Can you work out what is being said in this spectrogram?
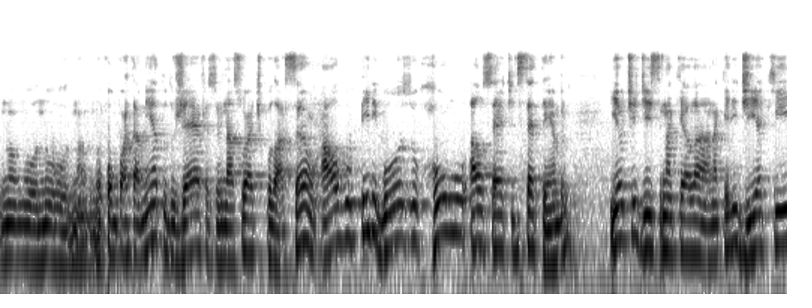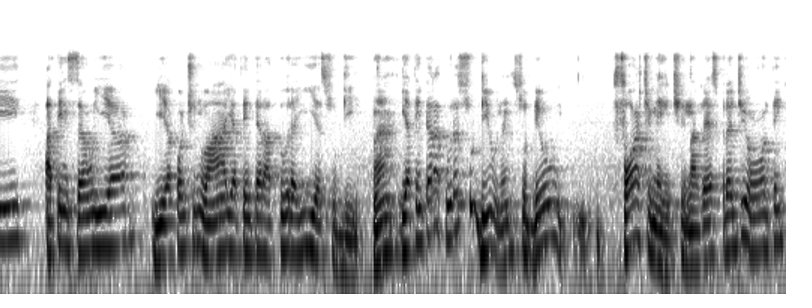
no, no, no, comportamento do Jefferson e na sua articulação algo perigoso rumo ao 7 de setembro. E eu te disse naquela, naquele dia que a tensão ia, ia continuar e a temperatura ia subir. Né? E a temperatura subiu, né? subiu fortemente. Na véspera de ontem,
